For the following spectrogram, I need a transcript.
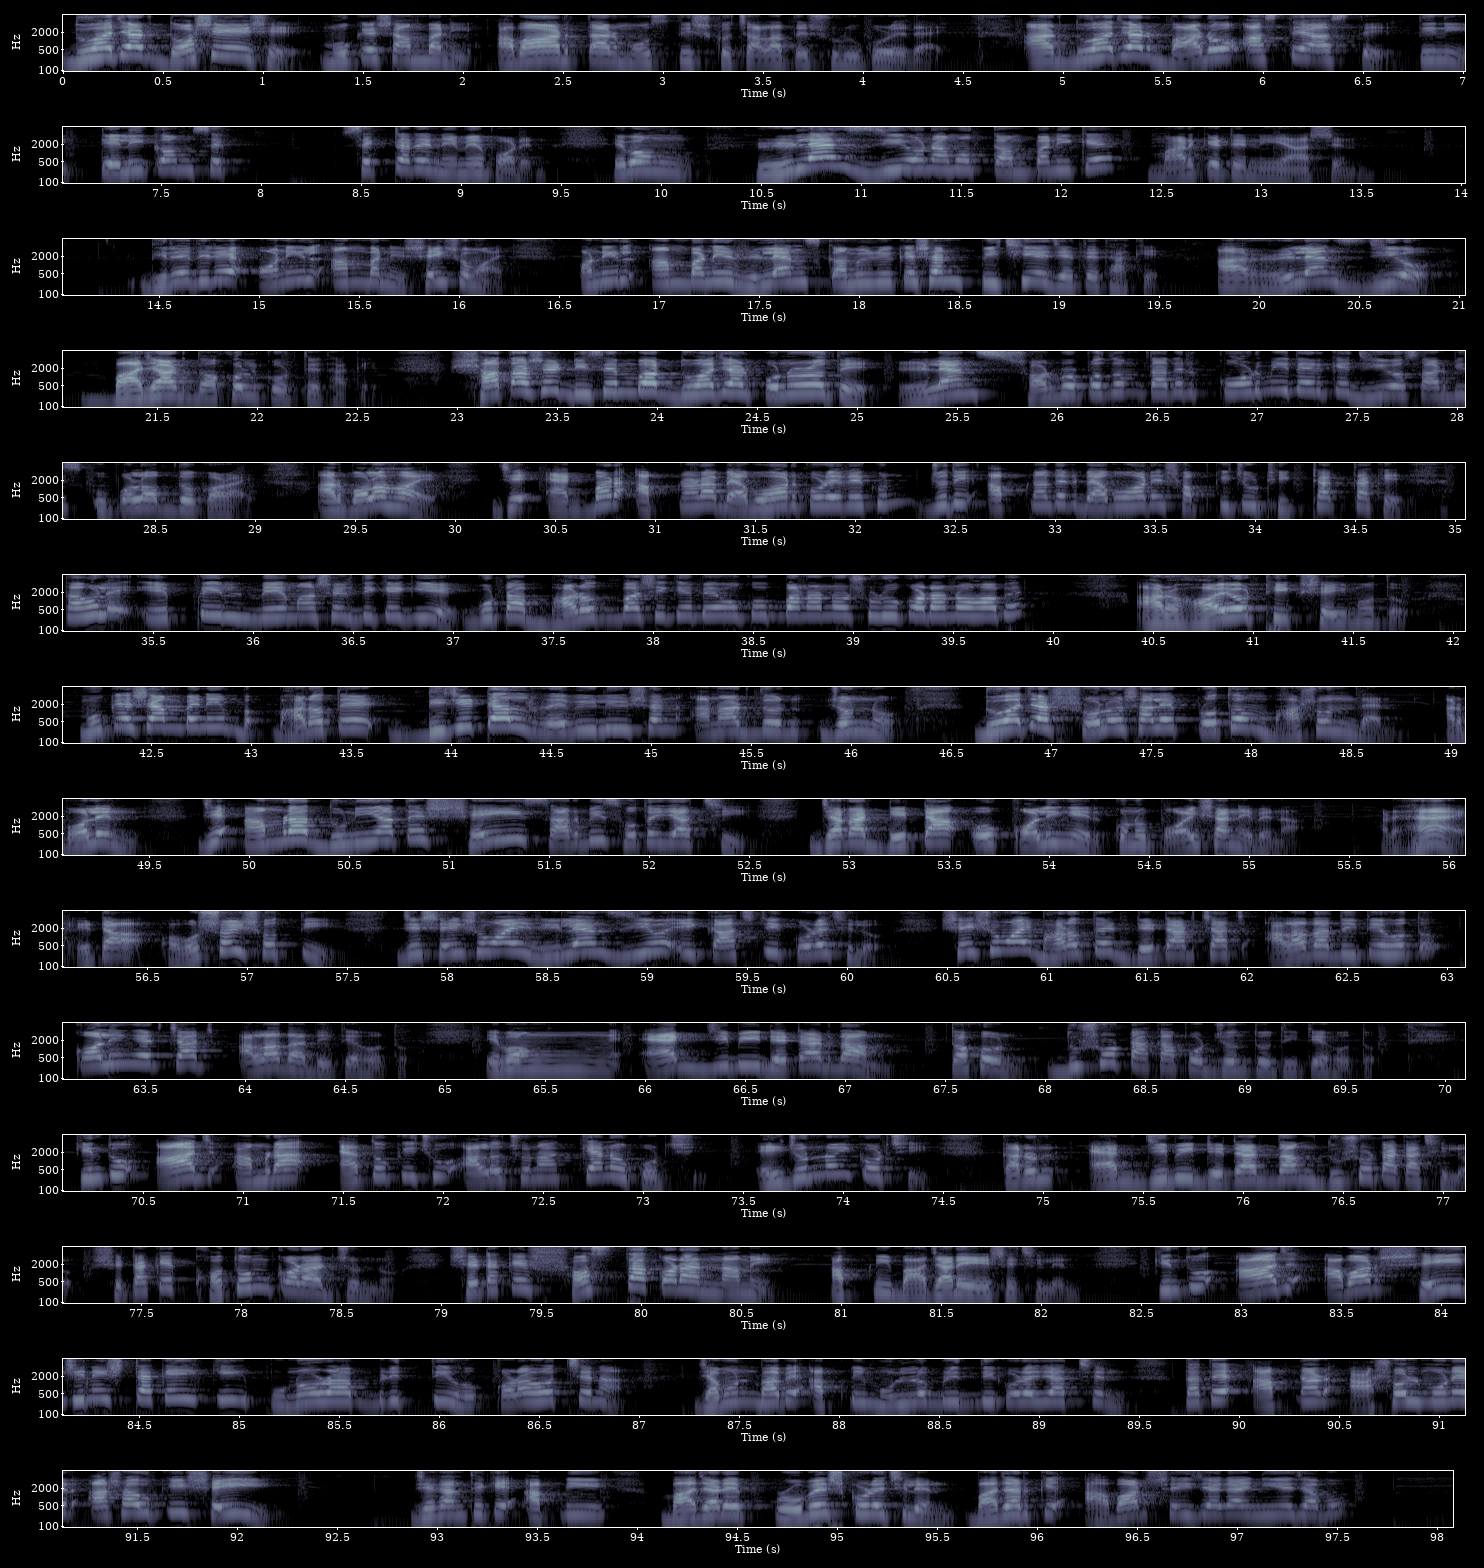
দু হাজার দশে এসে মুকেশ আম্বানি আবার তার মস্তিষ্ক চালাতে শুরু করে দেয়। আর দু হাজার বারো আস্তে আস্তে তিনি টেলিকম সেক্টরে নেমে পড়েন এবং রিলায়েন্স জিও নামক কোম্পানিকে মার্কেটে নিয়ে আসেন। ধীরে ধীরে অনিল আম্বানি সেই সময় অনিল আম্বানির রিলায়েন্স কমিউনিকেশন পিছিয়ে যেতে থাকে আর রিলায়েন্স জিও বাজার দখল করতে থাকে। সাতাশে ডিসেম্বর দু হাজার পনেরোতে রিলায়েন্স সর্বপ্রথম তাদের কর্মীদেরকে জিও সার্ভিস উপলব্ধ করায় আর বলা হয় যে, একবার আপনারা ব্যবহার করে দেখুন, যদি আপনাদের ব্যবহারে সব কিছু ঠিকঠাক থাকে, তাহলে এপ্রিল, মে মাসের দিকে গিয়ে গোটা ভারতবাসীকে বেওকুফ বানানো শুরু করানো হবে। আর হয়ও ঠিক সেই মতো। মুকেশ আম্বানি ভারতে ডিজিটাল রেভলিউশন আনার জন্য দু হাজার ষোলো সালে প্রথম ভাষণ দেন আর বলেন যে, আমরা দুনিয়াতে সেই সার্ভিস হতে যাচ্ছি যারা ডেটা ও কলিংয়ের কোনো পয়সা নেবে না। আর হ্যাঁ এটা অবশ্যই সত্যি যে, সেই সময় রিলায়েন্স জিও এই কাজটি করেছিল। সেই সময় ভারতের ডেটার চার্জ আলাদা দিতে হতো, কলিংয়ের চার্জ আলাদা দিতে হতো এবং এক জিবি ডেটার দাম তখন দুশো টাকা পর্যন্ত দিতে হতো। কিন্তু আজ আমরা এত কিছু আলোচনা কেন করছি? এই জন্যই করছি। কারণ এক জিবি ডেটার দাম দুশো টাকা ছিল। সেটাকে খতম করার জন্য, সেটাকে সস্তা করার নামে আপনি বাজারে এসেছিলেন। কিন্তু আজ আবার সেই জিনিসটাকেই কি পুনরাবৃত্তি করা হচ্ছে না? যেমনভাবে আপনি মূল্য বৃদ্ধি করে যাচ্ছেন, তাতে আপনার আসল মনের আশাও কি সেই? যেখান থেকে আপনি বাজারে প্রবেশ করেছিলেন, বাজারকে আবার সেই জায়গায় নিয়ে যাব?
